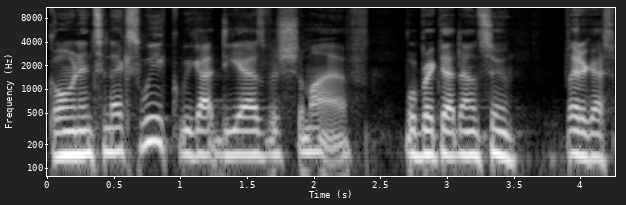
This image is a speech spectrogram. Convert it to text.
Going into next week, we got Diaz versus Chimaev. We'll break that down soon. Later, guys.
